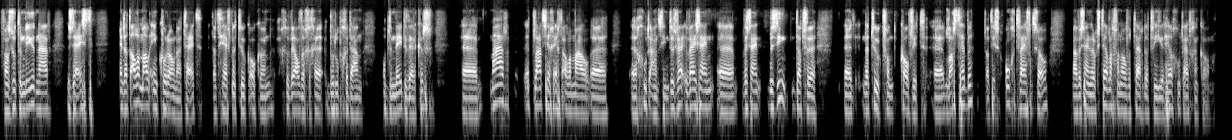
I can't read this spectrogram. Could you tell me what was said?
van Zoetermeer naar Zeist. En dat allemaal in coronatijd. Dat heeft natuurlijk ook een geweldig beroep gedaan op de medewerkers. Uh, maar het laat zich echt allemaal uh, uh, goed aanzien. Dus wij, wij zijn, we, zijn, we zien dat we natuurlijk van COVID last hebben. Dat is ongetwijfeld zo. Maar we zijn er ook stellig van overtuigd dat we hier heel goed uit gaan komen.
